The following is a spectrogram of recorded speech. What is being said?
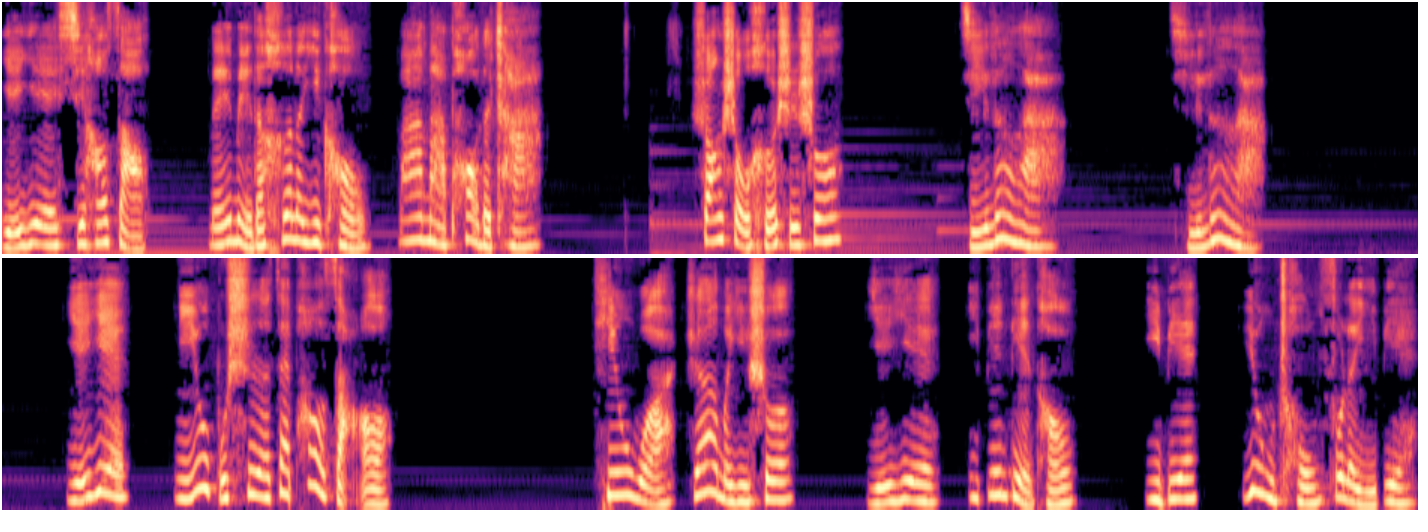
爷爷洗好澡，美美的喝了一口妈妈泡的茶，双手合十说：“极乐啊，极乐啊！”爷爷，你又不是在泡澡。听我这么一说，爷爷一边点头，一边又重复了一遍：“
